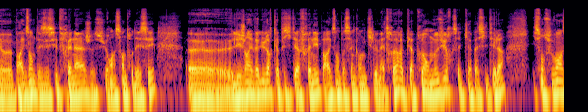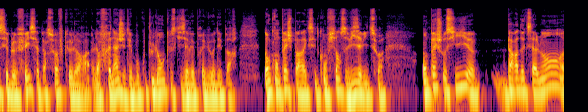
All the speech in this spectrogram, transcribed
euh, par exemple, des essais de freinage sur un centre d'essai. Euh, les gens évaluent leur capacité à freiner, par exemple, à 50 km/h, et puis après, on mesure cette capacité-là. Ils sont souvent assez bluffés, ils s'aperçoivent que leur, freinage était beaucoup plus long que ce qu'ils avaient prévu au départ. Donc, on pêche par excès de confiance vis-à-vis de soi. On pêche aussi, euh, paradoxalement,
